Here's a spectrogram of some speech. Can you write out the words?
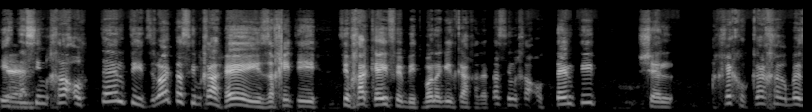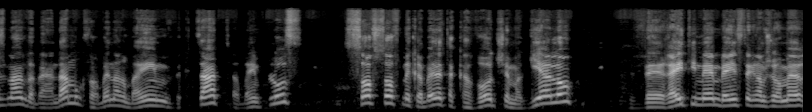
כן. הייתה שמחה אותנטית, זה לא הייתה שמחה, היי, זכיתי, שמחה קייפביט, בוא נגיד ככה, זו הייתה שמחה אותנטית של אחרי כל כך הרבה זמן, והבן אדם הוא כבר בן 40 וקצת, 40 פלוס, סוף סוף מקבל את הכבוד שמגיע לו, וראיתי מהם באינסטגרם שאומר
